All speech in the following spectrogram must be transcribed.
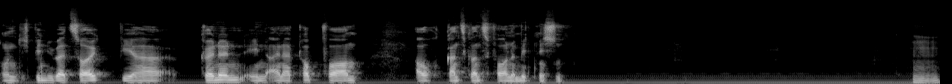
Und ich bin überzeugt, wir können in einer Topform auch ganz, ganz vorne mitmischen. Hm.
